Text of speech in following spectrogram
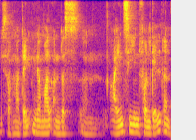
ich sag mal, denken wir mal an das ähm, Einziehen von Geldern.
